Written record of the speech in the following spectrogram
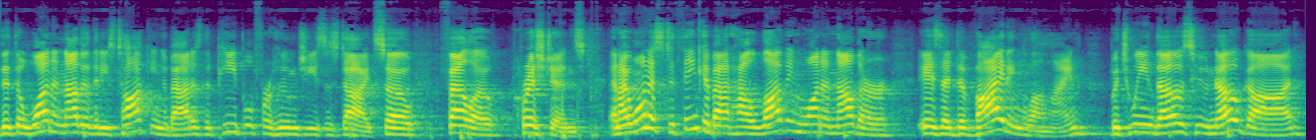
that the one another that he's talking about is the people for whom Jesus died. So, fellow Christians. And I want us to think about how loving one another is a dividing line between those who know God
